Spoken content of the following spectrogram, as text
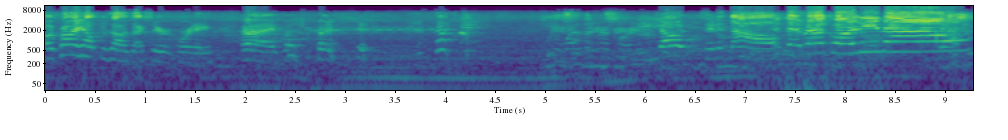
Oh, it probably helped us I was actually recording. Alright, but Please remain seated. Nope, it is now. Is it recording now?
